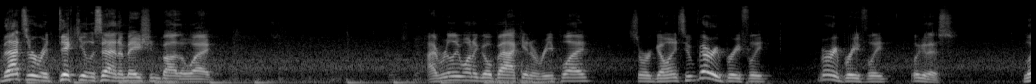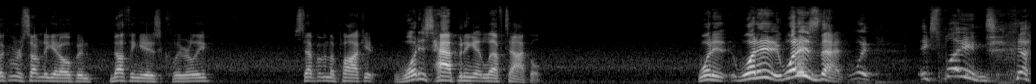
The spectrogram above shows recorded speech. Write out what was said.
That's a ridiculous animation, by the way. I really want to go back in a replay. So we're going to, very briefly, very briefly. Look at this. Looking for something to get open. Nothing is, clearly. Step up in the pocket. What is happening at left tackle? What is, what is, what is that? What, explained.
